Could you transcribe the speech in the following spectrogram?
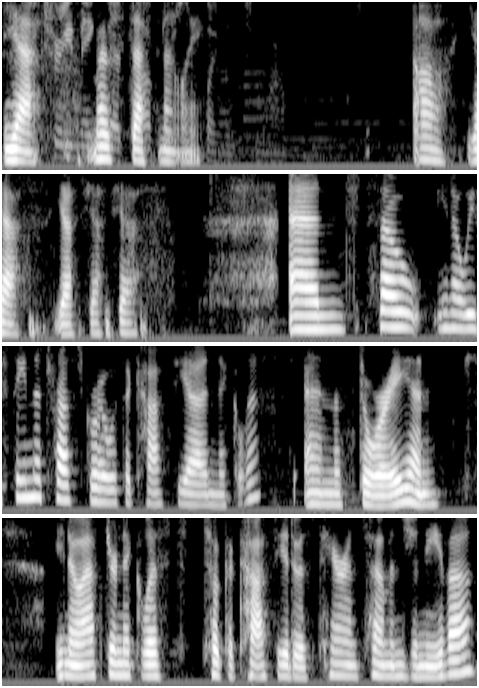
Yes, sure most definitely. Appointment tomorrow. Oh, yes, yes, yes, yes. And so, you know, we've seen the trust grow with Acacia and Nicholas and the story. And, you know, after Nicholas t- took Acacia to his parents' home in Geneva,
